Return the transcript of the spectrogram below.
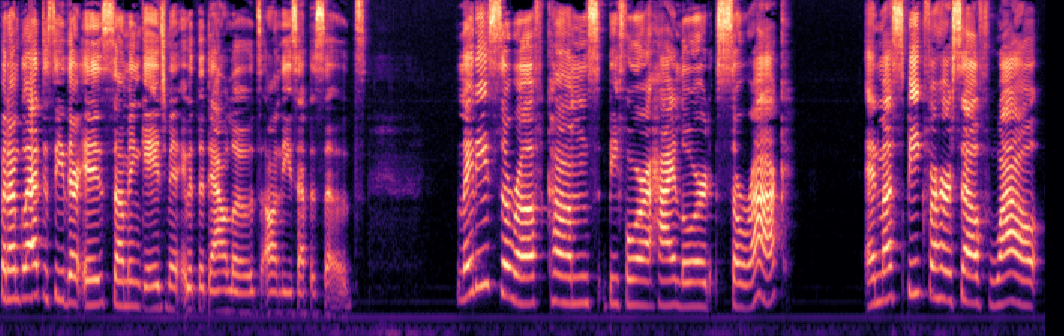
but I'm glad to see there is some engagement with the downloads on these episodes. Lady Suroth comes before High Lord Serac and must speak for herself while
